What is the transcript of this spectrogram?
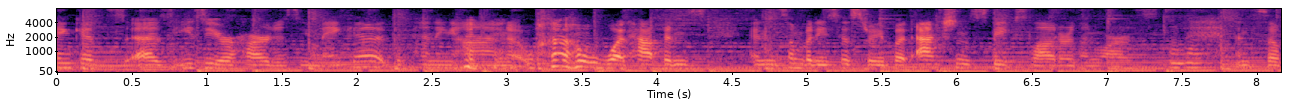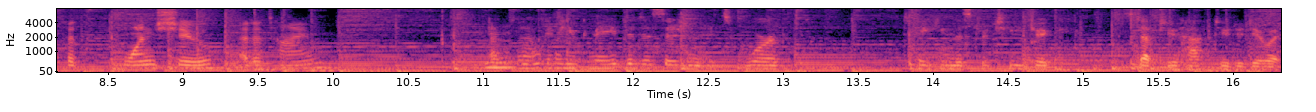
I think it's as easy or hard as you make it, depending on what happens in somebody's history. But action speaks louder than words. Mm-hmm. And so if it's one shoe at a time, that's it. If you've made the decision, it's worth taking the strategic steps you have to to do it.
